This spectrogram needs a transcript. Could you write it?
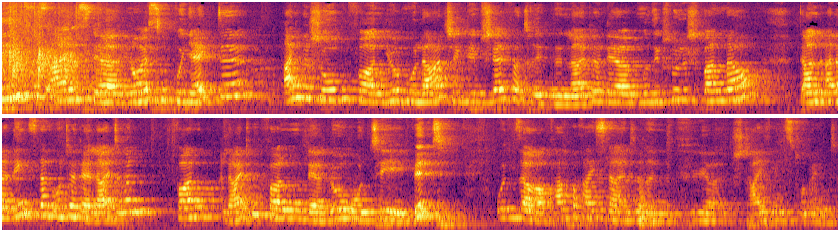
Dies ist eines der neuesten Projekte, angeschoben von Jürgen Molacik, dem stellvertretenden Leiter der Musikschule Spandau, dann allerdings dann unter der Leiterin von, Leitung von der Dorothee Witt, unserer Fachbereichsleiterin für Streichinstrumente.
